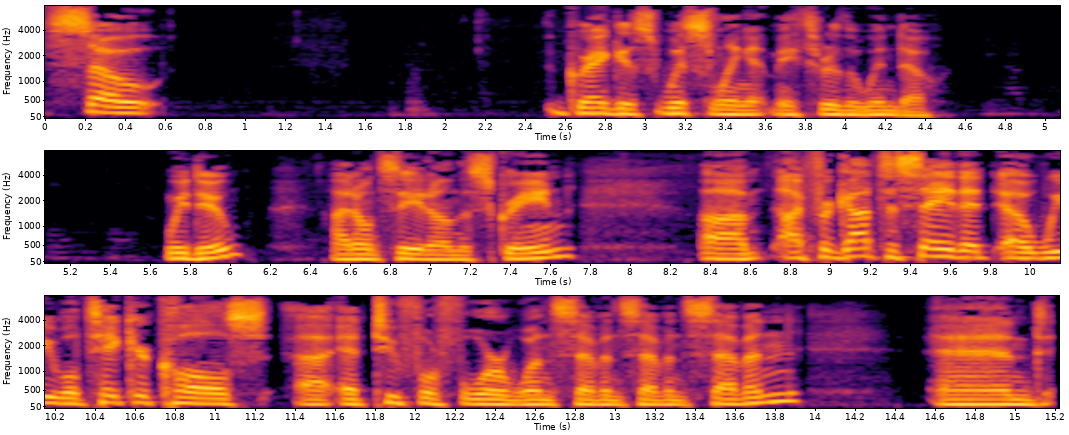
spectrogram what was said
So, Greg is whistling at me through the window. We do? I don't see it on the screen. Um, I forgot to say that uh, we will take your calls uh, at 244-1777. And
